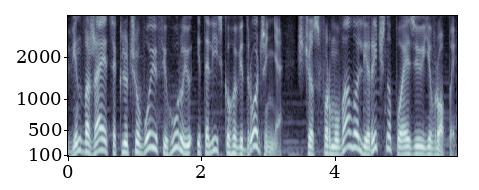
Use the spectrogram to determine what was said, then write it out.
Він вважається ключовою фігурою італійського відродження, що сформувало ліричну поезію Європи.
